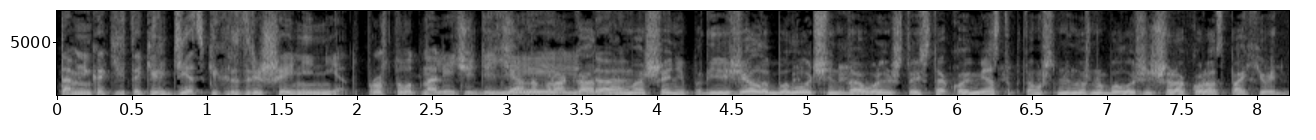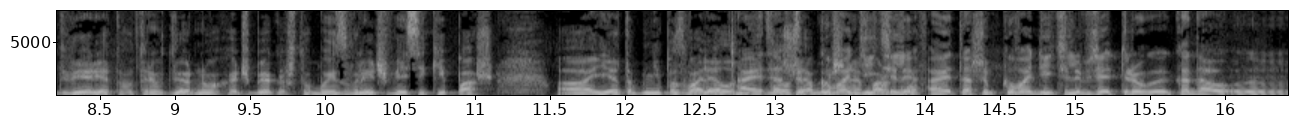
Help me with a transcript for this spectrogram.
Там никаких таких детских разрешений нет. Просто вот наличие детей... Я на прокатной да. машине подъезжал и был очень доволен, что есть такое место, потому что мне нужно было очень широко распахивать двери этого трехдверного хэтчбека, чтобы извлечь весь экипаж. А, и это не позволяло мне а это ошибка водителя. А это ошибка водителя взять трех, когда э,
